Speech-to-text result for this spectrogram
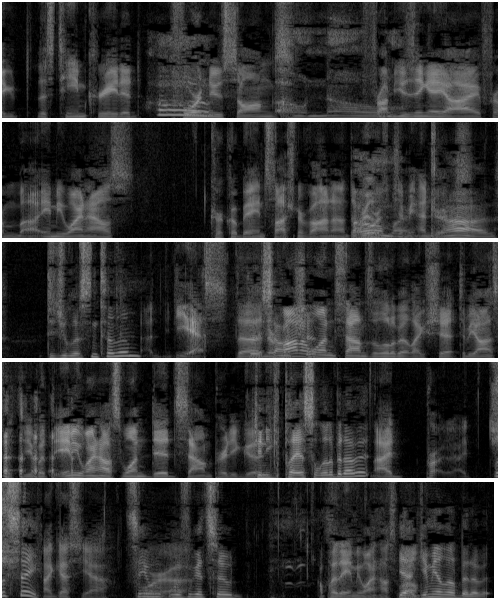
they, this team created four new songs Oh no! from using AI from uh, Amy Winehouse, Kurt Cobain slash Nirvana, the oh Beatles, and my Jimi Hendrix. god! Did you listen to them? Yes, the Nirvana one sounds a little bit like shit, to be honest with you, but the Amy Winehouse one did sound pretty good. Can you play us a little bit of it? I'd pro- I, Let's see. I guess yeah. See Or, if uh, we get sued. I'll play the Amy Winehouse. One. Yeah, well. give me a little bit of it.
